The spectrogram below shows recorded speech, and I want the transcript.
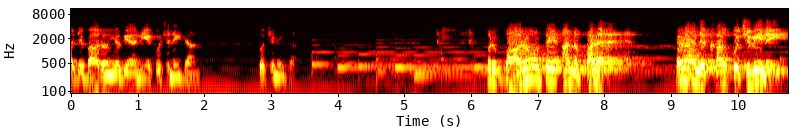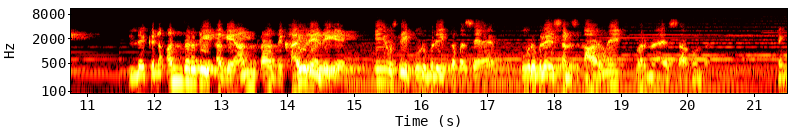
ਅਜੇ ਬਾਹਰੋਂ ਹੀ ਅਗਿਆਨੀ ਹੈ ਕੁਝ ਨਹੀਂ ਜਾਣ ਕੁਝ ਨਹੀਂ ਜਾਣ ਪਰ ਬਾਹਰੋਂ ਤੇ ਅਨਪੜ ਹੈ। ਪੜਾ ਲਿਖਾ ਕੁਝ ਵੀ ਨਹੀਂ। ਲੇਕਿਨ ਅੰਦਰ ਦੀ ਅਗਿਆਨਤਾ ਦਿਖਾਈ ਰਹਿੰਦੀ ਹੈ ਇਹ ਉਸ ਦੀ ਪੂਰਬਲੀ ਤਪੱਸਿਆ ਹੈ। ਪੂਰਬਲੇ ਸੰਸਕਾਰ ਨੇ ਵਰਨਾ ਐਸਾ ਹੁੰਦਾ ਨਹੀਂ।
